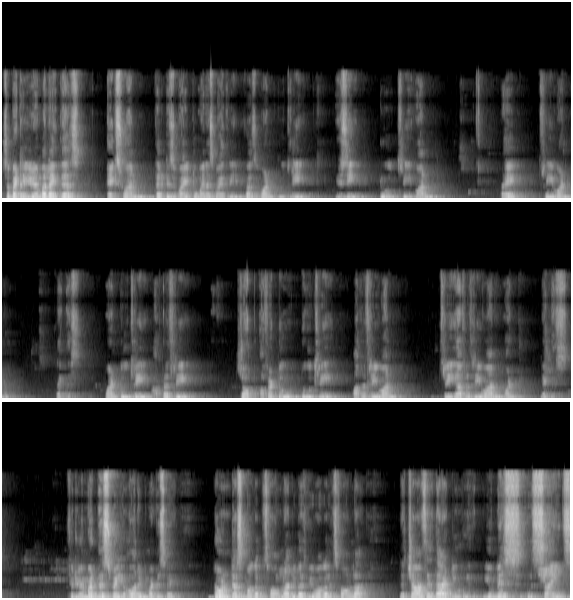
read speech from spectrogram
So better you remember like this x1 then it is y2 minus y3 because 1 2 3 you see 2 3 1 right 3 1 2 like this 1 2 3 after 3 stop after 2 2 3 after 3 1 3 after 3 1 1 2 like this if you remember this way or remember this way don't just mug up this formula because you mug up this formula the chances that you you miss the signs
